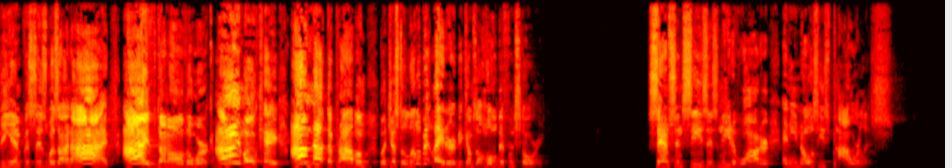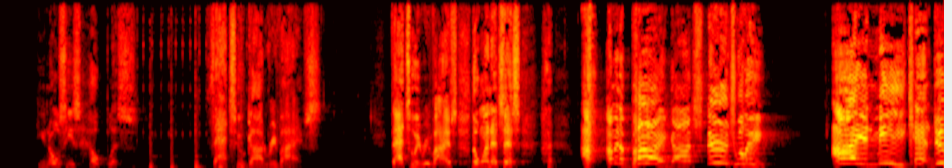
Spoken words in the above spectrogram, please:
the emphasis was on I. I've done all the work. I'm okay. I'm not the problem. But just a little bit later, it becomes a whole different story. Samson sees his need of water and he knows he's powerless. He knows he's helpless. That's who God revives. That's who he revives. The one that says, I, am in a bind, God, spiritually. I and me can't do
